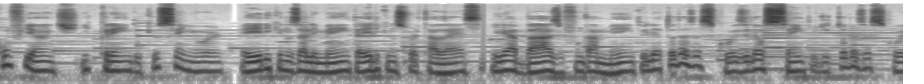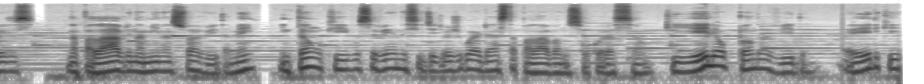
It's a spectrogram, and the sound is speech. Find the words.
confiante e crendo que o Senhor é Ele que nos alimenta, é Ele que nos fortalece, Ele é a base, o fundamento, Ele é todas as coisas, Ele é o centro de todas as coisas na palavra e na minha e na sua vida. Amém? Então, que você venha nesse dia de hoje guardar esta palavra no seu coração, que Ele é o pão da vida, é Ele que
